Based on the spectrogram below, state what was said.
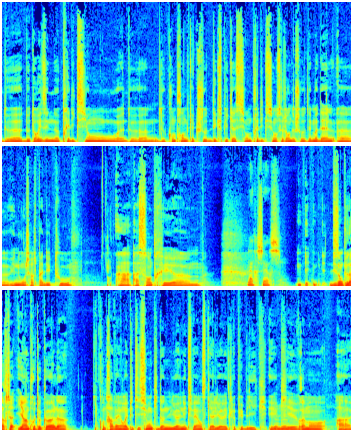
d'autoriser une prédiction ou euh, de, de comprendre quelque chose d'explication, de prédiction, ce genre de choses, des modèles. Euh, et nous, on cherche pas du tout à, à centrer. euh, La recherche. disons que la recherche, il y a un protocole qu'on travaille en répétition qui donne lieu à une expérience qui a lieu avec le public et Mhm. qui est vraiment à,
